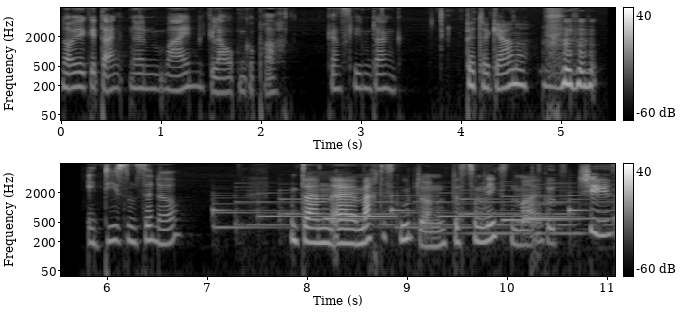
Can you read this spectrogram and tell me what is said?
neue Gedanken in meinen Glauben gebracht. Ganz lieben Dank. Bitte gerne. In diesem Sinne. Und dann äh, macht es gut und bis zum nächsten Mal. Gut. Tschüss.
